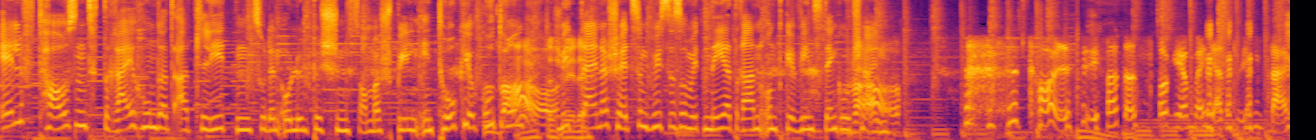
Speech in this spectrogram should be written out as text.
11.300 Athleten zu den Olympischen Sommerspielen in Tokio. Gudrun, Wow. Mit deiner Schätzung bist du somit näher dran und gewinnst den Gutschein. Wow. Toll. Ja, das sage ich einmal herzlichen Dank.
